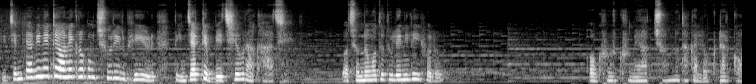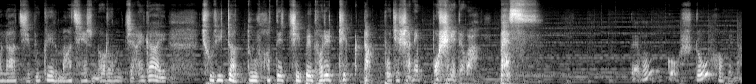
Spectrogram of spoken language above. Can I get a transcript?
কিচেন ক্যাবিনেটে অনেক রকম ছুরির ভিড়, তিন চারটে বেছেও রাখা আছে। পছন্দ মতো তুলে নিলেই হলো। অঘোর ঘুমে আচ্ছন্ন থাকা লোকটার গলা চিবুকের মাঝের নরম জায়গায় ছুরিটা দু হাতে চেপে ধরে ঠিকঠাক পজিশনে বসিয়ে দেওয়া। ব্যাস। তেমন কষ্টও হবে না।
